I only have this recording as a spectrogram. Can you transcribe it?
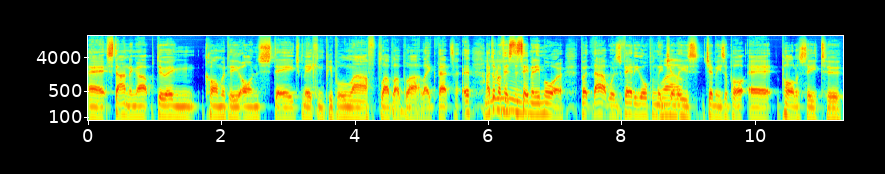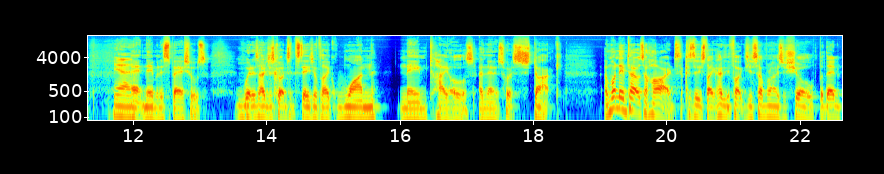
uh, standing up, doing comedy on stage, making people laugh, blah blah blah. Like that's. Uh, I don't know if it's the same anymore, but that was very openly Wow. Jimmy's Jimmy's uh, policy to Yeah. uh, naming his specials. Whereas I just got into the stage of like one name titles, and then it sort of stuck. And one name titles are hard because it's like, how the fuck do you summarize a show? But then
